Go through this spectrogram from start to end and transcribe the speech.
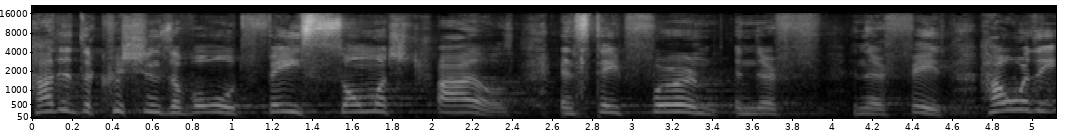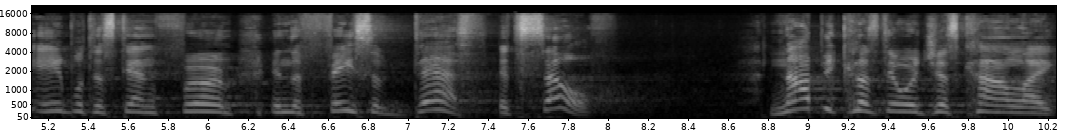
How did the Christians of old face so much trials and stay firm in their, in their faith? How were they able to stand firm in the face of death itself? Not because they were just kind of like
